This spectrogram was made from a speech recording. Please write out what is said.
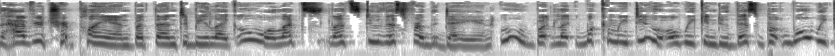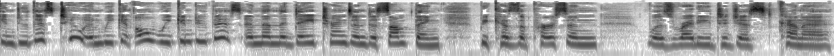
have your trip planned, but then to be like, oh well, let's let's do this for the day, and oh, but like, what can we do? Oh, we can do this, but whoa, we can do this too, and we can oh, we can do this, and then the day turns into something because the person was ready to just kind of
